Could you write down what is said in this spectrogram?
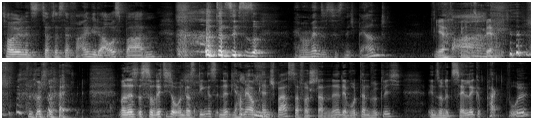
Toll, und jetzt darf das der Verein wieder ausbaden. und dann siehst du so, hey, Moment, ist das nicht Bernd? Ja, genau, Bernd. und das ist so richtig so, und das Ding ist, ne, die haben ja auch keinen Spaß da verstanden, ne? Der wurde dann wirklich in so eine Zelle gepackt wohl.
